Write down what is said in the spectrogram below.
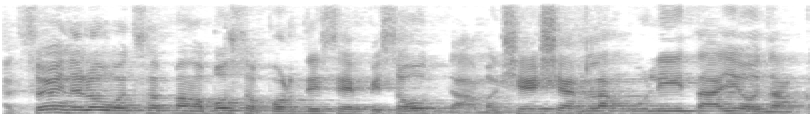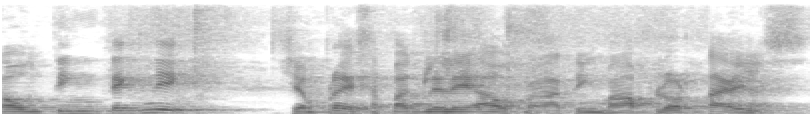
At so yun, hello, what's up mga boss? So for this episode, na mag-share lang uli tayo ng counting technique. Siyempre, sa pagle-layout ng ating mga floor tiles.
